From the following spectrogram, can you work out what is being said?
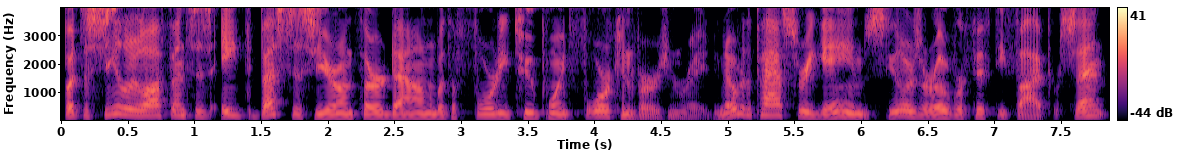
But the Steelers' offense is eighth best this year on third down with a 42.4 conversion rate. And over the past three games, Steelers are over 55%.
